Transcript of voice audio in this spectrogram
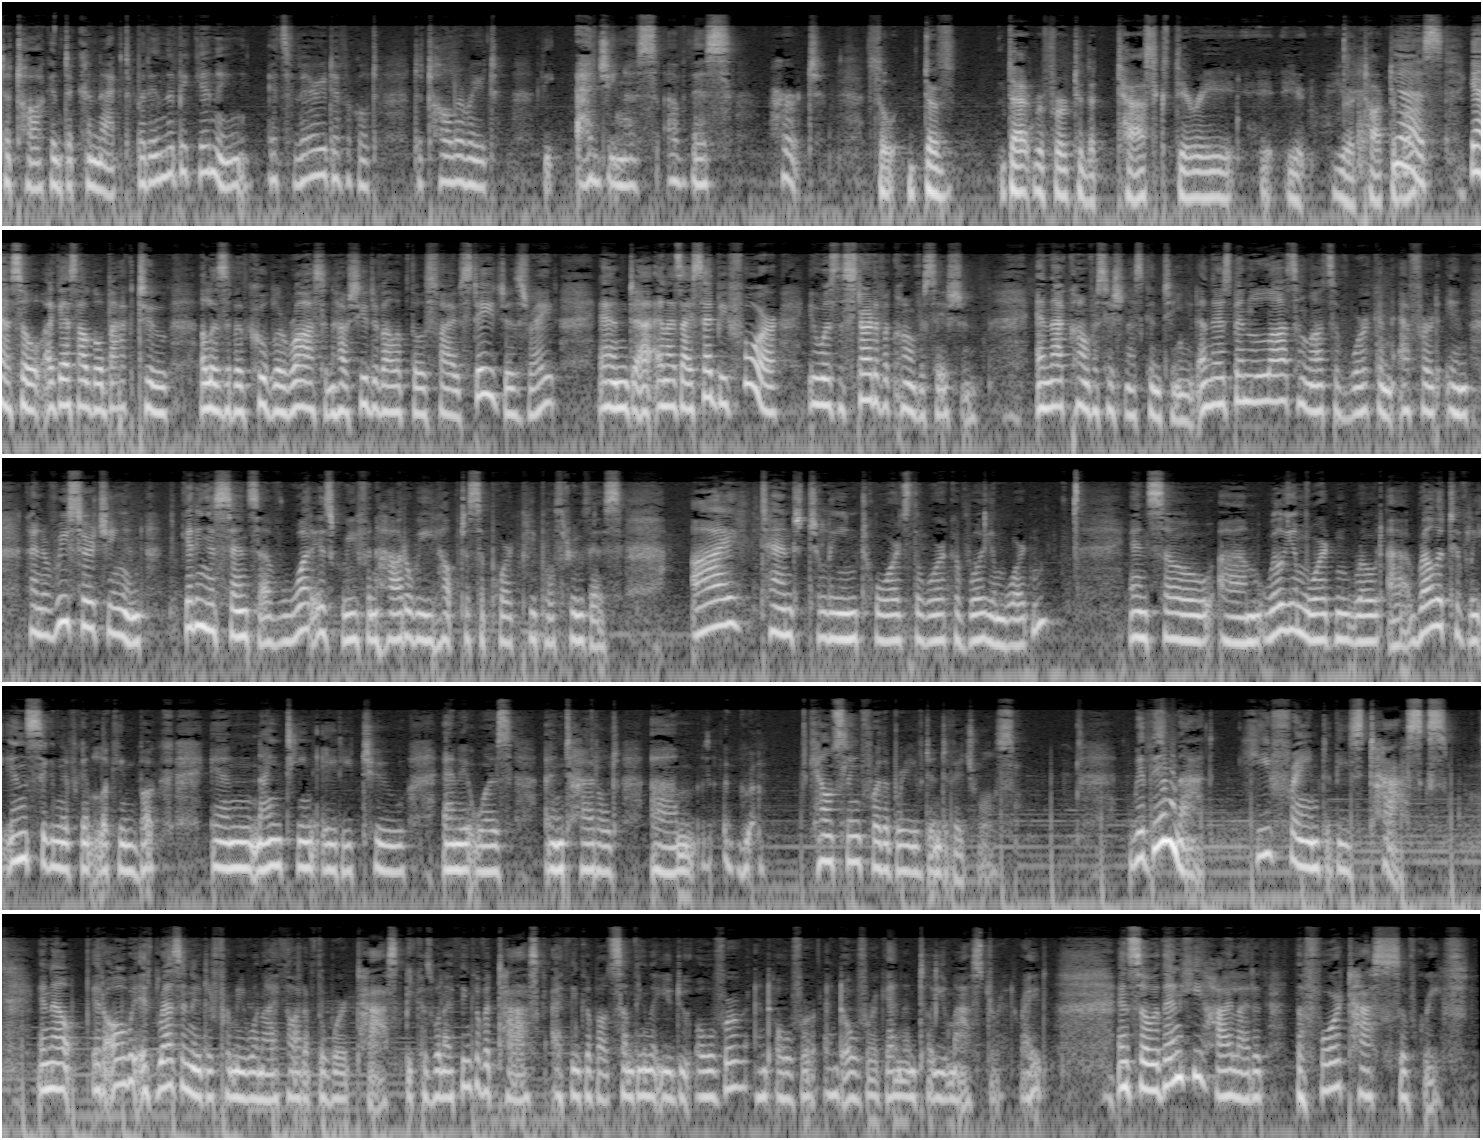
to talk and to connect. But in the beginning, it's very difficult to tolerate the edginess of this hurt. So, does that refer to the task theory you, you had talked about? Yes, yeah. So I guess I'll go back to Elisabeth Kubler Ross and how she developed those five stages, right? And uh, and as I said before, it was the start of a conversation. And that conversation has continued. And there's been lots and lots of work and effort in kind of researching and getting a sense of what is grief and how do we help to support people through this. I tend to lean towards the work of William Worden. And so um, William Worden wrote a relatively insignificant looking book in 1982, and it was entitled um, Counseling for the Bereaved Individuals within that, he framed these tasks. And now it always it resonated for me when I thought of the word task because when I think of a task, I think about something that you do over and over and over again until you master it, right? And so then he highlighted the four tasks of grief.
